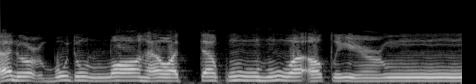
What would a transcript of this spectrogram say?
أن اعبدوا الله واتقوه وأطيعون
